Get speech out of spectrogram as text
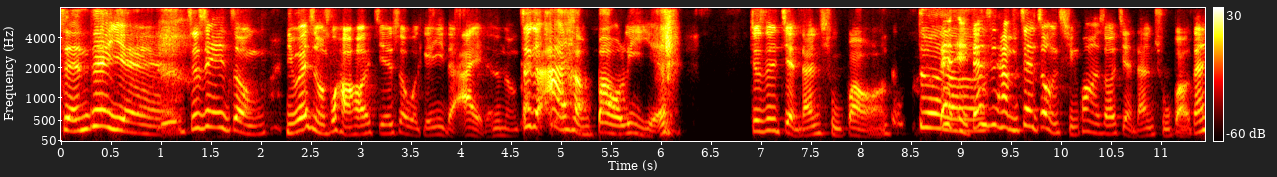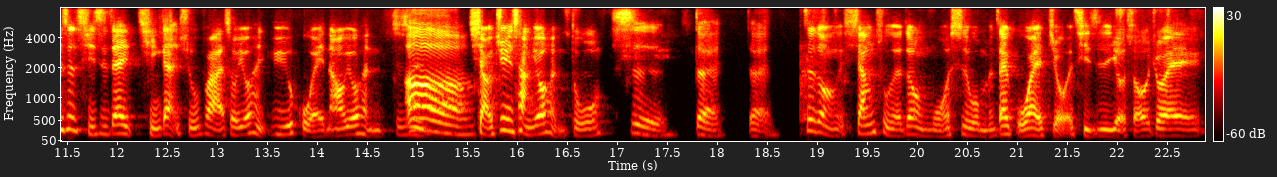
真的耶，就是一种你为什么不好好接受我给你的爱的那种。这个爱很暴力耶，就是简单粗暴啊。对，但但是他们在这种情况的时候简单粗暴，但是其实在情感抒发的时候又很迂回，然后又很就是小剧场又很多。是，对对，这种相处的这种模式，我们在国外久了，其实有时候就会。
